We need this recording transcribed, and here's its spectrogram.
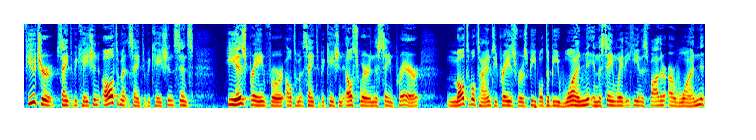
future sanctification, ultimate sanctification, since he is praying for ultimate sanctification elsewhere in this same prayer. Multiple times he prays for his people to be one in the same way that he and his Father are one.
